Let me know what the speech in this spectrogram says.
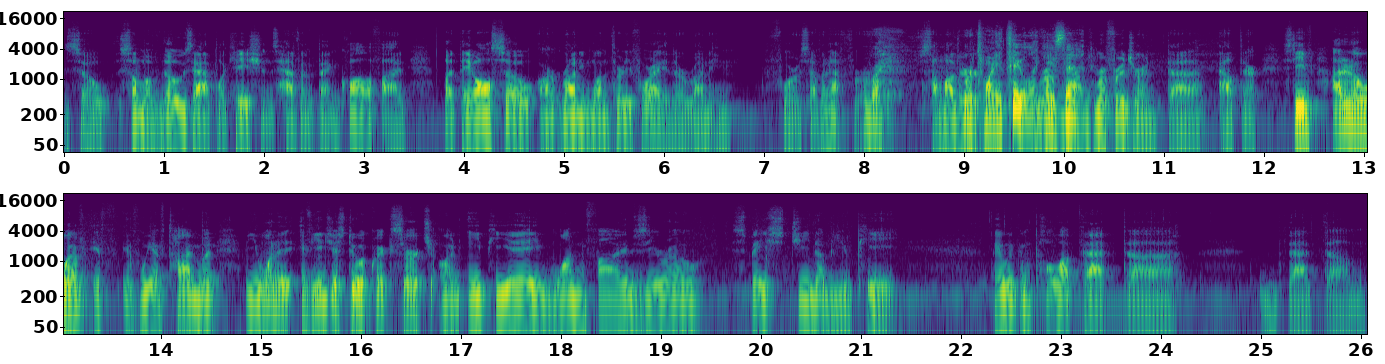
so some of those applications haven't been qualified, but they also aren't running 134A. They're running 407F or right. some other or 22, like re- you said, refrigerant uh, out there. Steve, I don't know if, if, if, we have time, but you want to if you just do a quick search on EPA 150 space GWP, maybe we can pull up that uh, that um,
